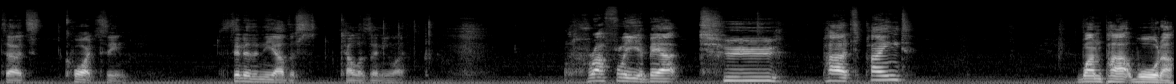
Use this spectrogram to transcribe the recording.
So it's quite thin. Thinner than the other colours anyway. Roughly about two parts paint, one part water.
